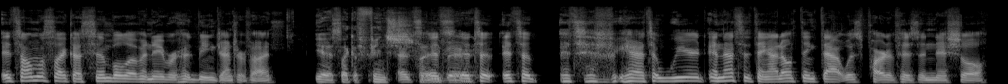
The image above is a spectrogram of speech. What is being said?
it's almost like a symbol of a neighborhood being gentrified yeah, it's like a Finch it's it's it's a it's a it's a, yeah it's a weird and that's the thing i don't think that was part of his initial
